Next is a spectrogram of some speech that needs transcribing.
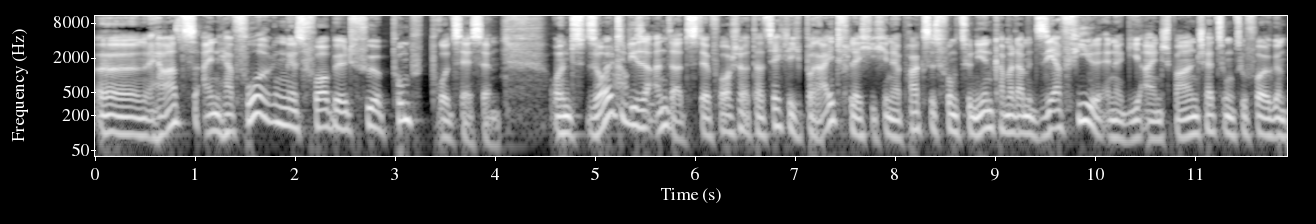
äh, Herz ein hervorragendes Vorbild für Pumpprozesse. Und sollte ja. dieser Ansatz der Forscher tatsächlich breitflächig in der Praxis funktionieren, kann man damit sehr viel Energie einsparen. Schätzungen zufolge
